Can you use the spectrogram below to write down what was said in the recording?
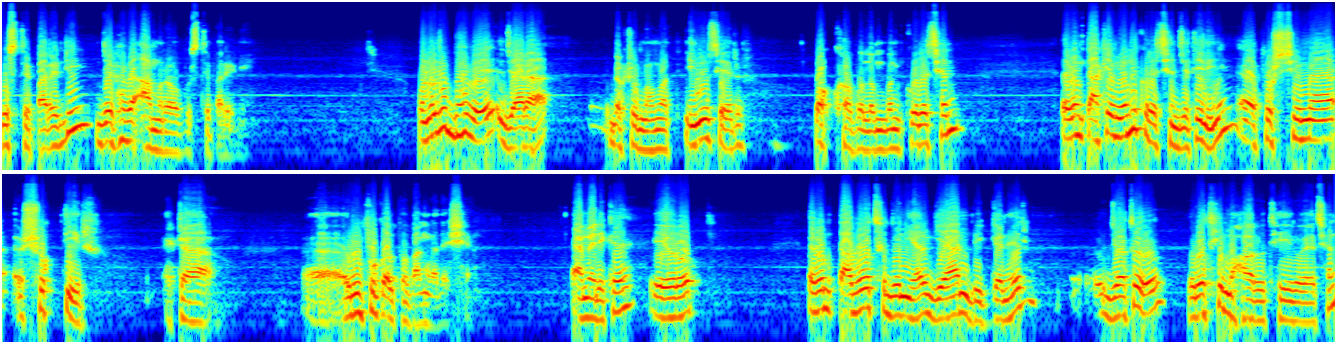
বুঝতে পারেনি, যেভাবে আমরাও বুঝতে পারিনি। অনুরূপভাবে যারা ডক্টর মোহাম্মদ ইউনুসের পক্ষ অবলম্বন করেছেন এবং তাকে মনে করেছেন যে তিনি পশ্চিমা শক্তির একটা রূপকল্প বাংলাদেশে। আমেরিকা, ইউরোপ এবং তাবৎ দুনিয়ার জ্ঞান, বিজ্ঞানের যত রথী, মহারথী রয়েছেন,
